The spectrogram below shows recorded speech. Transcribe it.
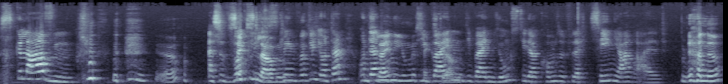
Sklaven. Ja. Also wirklich, das Sexsklaven. klingt wirklich. Und dann, und dann Kleine junge die, beiden, die beiden Jungs, die da kommen, sind vielleicht zehn Jahre alt. Ja, ne?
